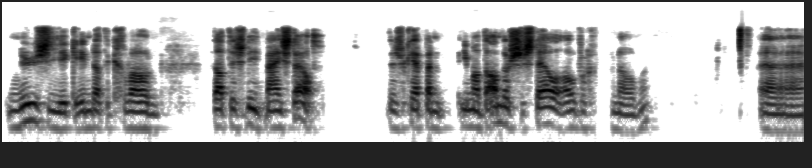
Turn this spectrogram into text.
nu zie ik in dat ik gewoon, dat is niet mijn stijl. Dus ik heb een, iemand anders zijn stijl overgenomen. Eh,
